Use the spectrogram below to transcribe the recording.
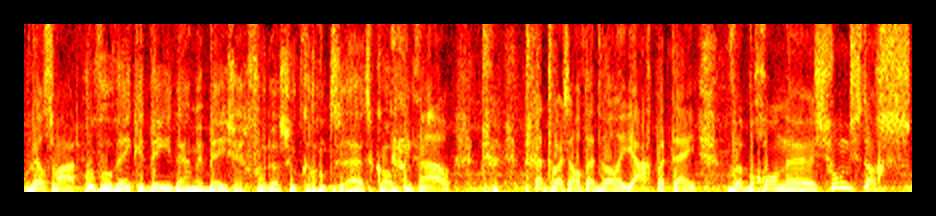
wel zwaar. Hoeveel weken ben je daarmee bezig voordat zo'n krant eruit kwam? Nou, dat was altijd wel een jaagpartij. We begonnen s woensdags,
